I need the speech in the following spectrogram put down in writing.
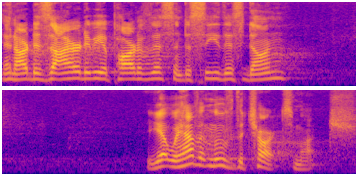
and our desire to be a part of this and to see this done. Yet we haven't moved the charts much.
